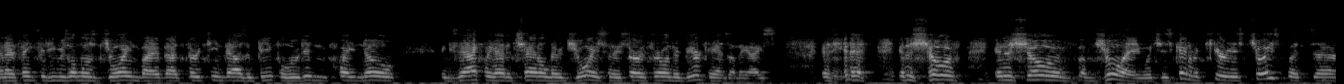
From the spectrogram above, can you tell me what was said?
and I think that he was almost joined by about 13,000 people who didn't quite know exactly how to channel their joy, so they started throwing their beer cans on the ice. In a, in a show of in a show of, of joy, which is kind of a curious choice, but uh,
